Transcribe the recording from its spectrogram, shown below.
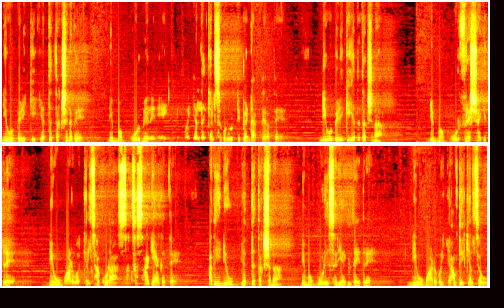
ನೀವು ಬೆಳಿಗ್ಗೆ ಎದ್ದ ತಕ್ಷಣವೇ ನಿಮ್ಮ ಮೂಡ್ ಮೇಲೇ ನಿಮ್ಮ ಎಲ್ಲ ಕೆಲಸಗಳು ಡಿಪೆಂಡ್ ಆಗ್ತಾ ಇರುತ್ತೆ. ನೀವು ಬೆಳಿಗ್ಗೆ ಎದ್ದ ತಕ್ಷಣ ನಿಮ್ಮ ಮೂಡ್ ಫ್ರೆಶ್ ಆಗಿದ್ದರೆ ನೀವು ಮಾಡುವ ಕೆಲಸ ಕೂಡ ಸಕ್ಸಸ್ ಆಗೇ ಆಗುತ್ತೆ. ಅದೇ ನೀವು ಎದ್ದ ತಕ್ಷಣ ನಿಮ್ಮ ಮೂಡೇ ಸರಿಯಾಗಿಲ್ಲದೆ ಇದ್ದರೆ ನೀವು ಮಾಡುವ ಯಾವುದೇ ಕೆಲಸವು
